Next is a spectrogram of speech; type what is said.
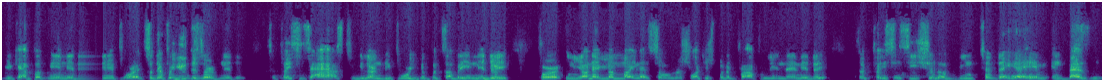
You can't put me in nidu for it. So therefore, you deserve nidu. So places asked. We learned before you can put somebody in nidu for inyane mamayna. So Rosh Lakish put him properly in the nidu. So places he should have been teveya him in bezdin,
